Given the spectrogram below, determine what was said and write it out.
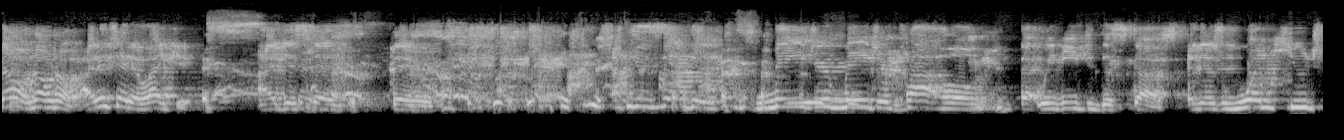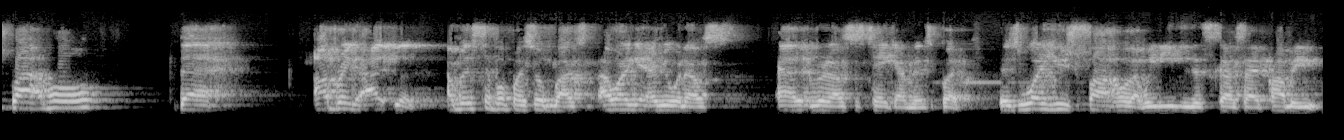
No, no, no. I didn't say I didn't like it. I just said there. I just said there's major, major plot hole that we need to discuss, and there's one huge plot hole that I'll bring. I, look, I'm going to step off my soapbox. I want to get everyone else, everyone else's take on this, but there's one huge plot hole that we need to discuss. I probably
